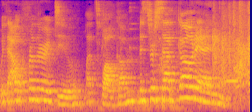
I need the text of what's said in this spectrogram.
Without further ado, let's welcome Mr. Seth Godin.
